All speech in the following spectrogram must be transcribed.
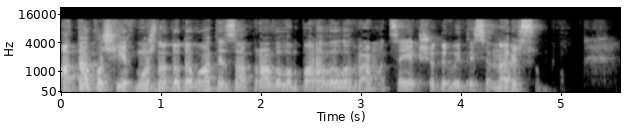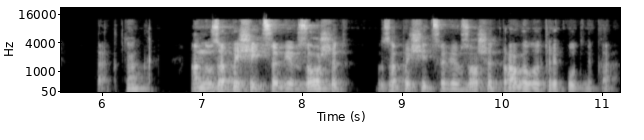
а також їх можна додавати за правилом паралелограма. Це якщо дивитися на рисунок. Так, так. Ану, запишіть собі в зошит, запишіть собі в зошит правило трикутника.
